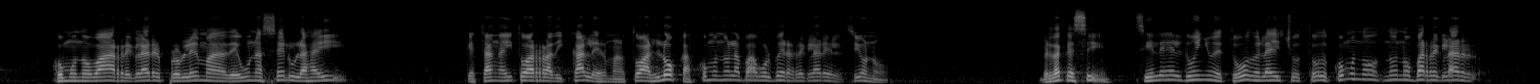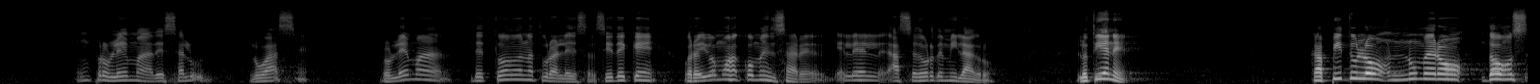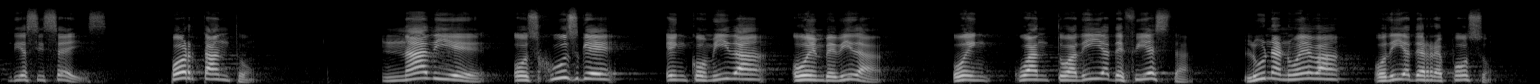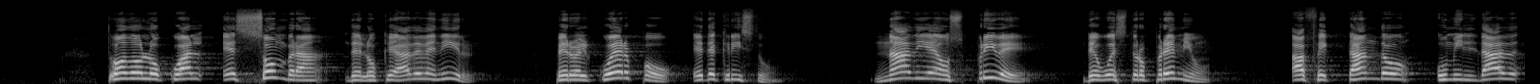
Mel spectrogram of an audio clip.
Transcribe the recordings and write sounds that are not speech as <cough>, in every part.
¿Cómo no va a arreglar el problema de unas células ahí que están ahí todas radicales, hermano, todas locas? ¿Cómo no las va a volver a arreglar él? ¿Sí o no? ¿Verdad que sí? Si Él es el dueño de todo, Él ha hecho todo, ¿cómo no, no nos va a arreglar un problema de salud? Lo hace. Problema de toda naturaleza. Así de que por ahí vamos a comenzar. Él es el hacedor de milagros. ¿Lo tiene? Capítulo número 2, 16. Por tanto, nadie os juzgue en comida o en bebida o en cuanto a días de fiesta, luna nueva o días de reposo. Todo lo cual es sombra de lo que ha de venir, pero el cuerpo es de Cristo. Nadie os prive de vuestro premio, afectando humildad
